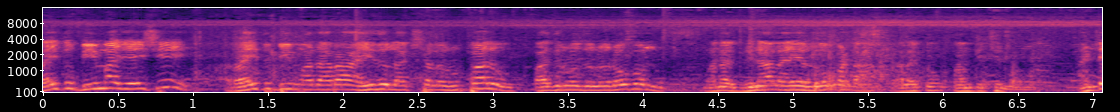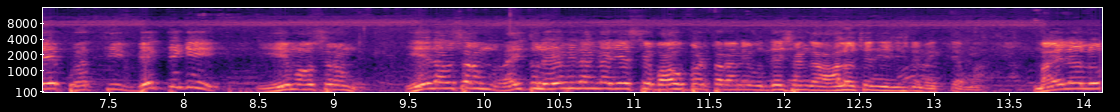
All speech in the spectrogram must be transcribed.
రైతు బీమా చేసి రైతు బీమా ద్వారా ఐదు లక్షల రూపాయలు పది రోజుల రూపం మన దినాలయ్యే లోపల వాళ్ళకు పంపించింది. అంటే ప్రతి వ్యక్తికి ఏం అవసరం? ఏది అవసరం? రైతులు ఏ విధంగా చేస్తే బాగుపడతారనే ఉద్దేశంగా ఆలోచన చేసిన వ్యక్తి అమ్మ. మహిళలు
